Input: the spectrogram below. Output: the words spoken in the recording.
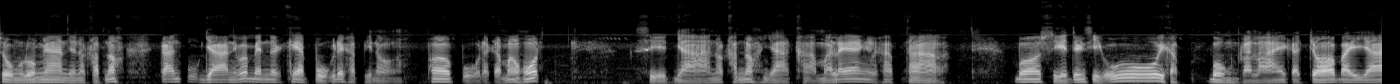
ส่งโรงงานอยู่นะครับเนาะการปลูกยานี่ว่าแมันแค่ปลูกได้ครับพี่น้องพอปลูกแล้วก็มาฮดฉีดยาเนาะครับเนาะยาฆ่าแมลงนะครับถ้าบ่ฉียดจังสิโอ้ยครับบ่งกระลายกระจอใบยา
